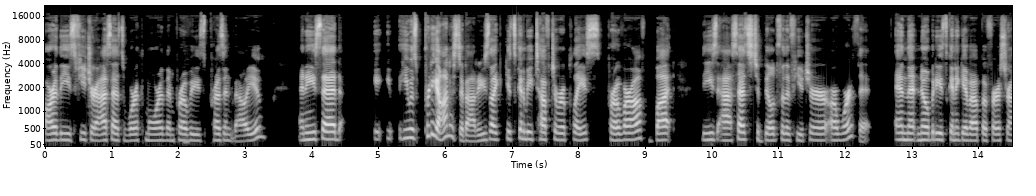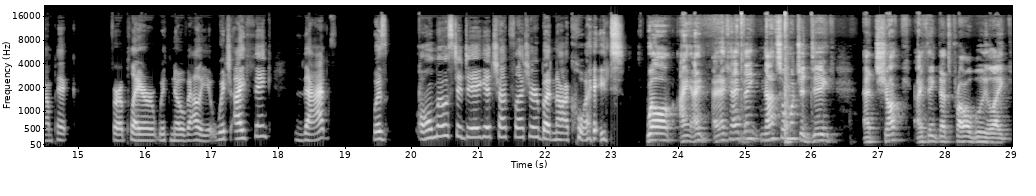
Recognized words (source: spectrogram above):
are these future assets worth more than Provy's present value? And he said, he was pretty honest about it. He's like, it's going to be tough to replace Provorov, but these assets to build for the future are worth it, and that nobody's going to give up a first round pick for a player with no value. Which I think that was almost a dig at Chuck Fletcher, but not quite. Well, I I I think not so much a dig at Chuck. I think that's probably like,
